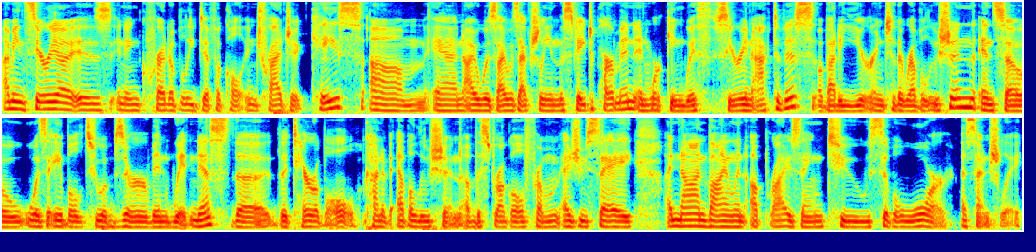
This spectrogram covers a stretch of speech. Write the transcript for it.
I mean, Syria is an incredibly difficult and tragic case. Um, and I was I was actually in the State Department and working with Syrian activists about a year into the revolution, and so was able to observe and witness the the terrible kind of evolution of the struggle from, as you say, a nonviolent uprising to civil war, essentially.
